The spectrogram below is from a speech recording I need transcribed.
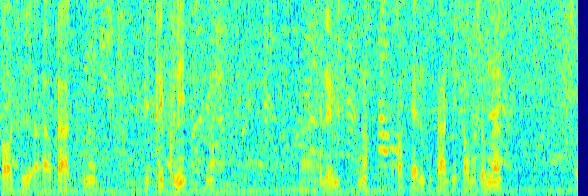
ขอถือโอกาสเนาะปิดคลิปตัวนี้เนาะอ่าอย่าลืมเนาะขอบใจทุกท่านที่เข้ามาชมเนอะ so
